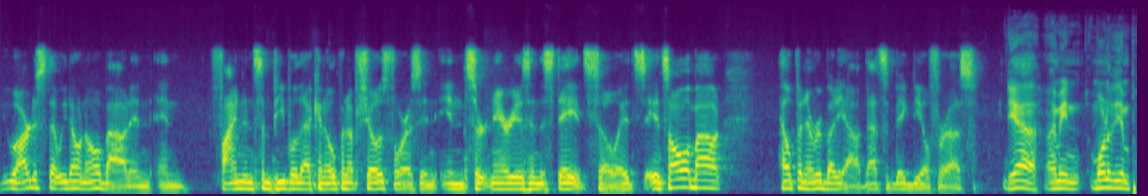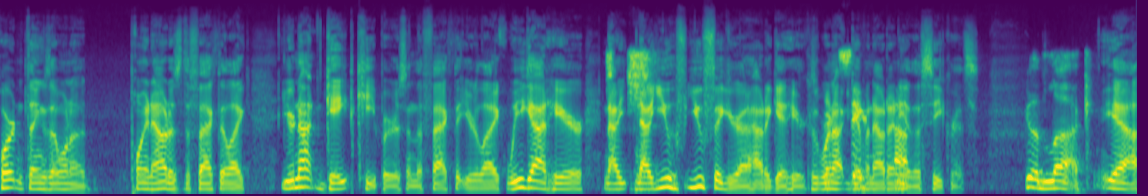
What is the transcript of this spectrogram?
new artists that we don't know about, and and finding some people that can open up shows for us in, in certain areas in the states. So it's it's all about helping everybody out. That's a big deal for us. Yeah, I mean, one of the important things I want to point out is the fact that like you're not gatekeepers and the fact that you're like we got here now now you you figure out how to get here because we're not giving out any of the secrets. Good luck. Yeah,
